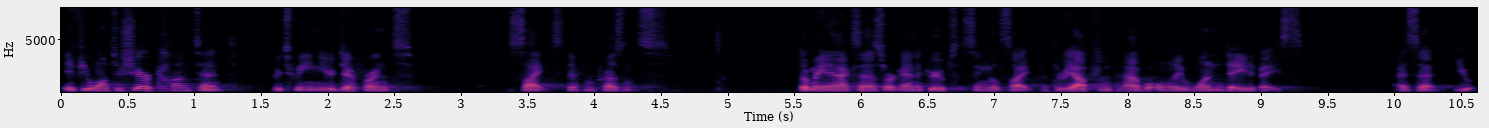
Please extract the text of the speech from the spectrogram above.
If you want to share content between your different sites, different presence, domain access, organic groups, single site, the three options that have only one database. I said, you,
